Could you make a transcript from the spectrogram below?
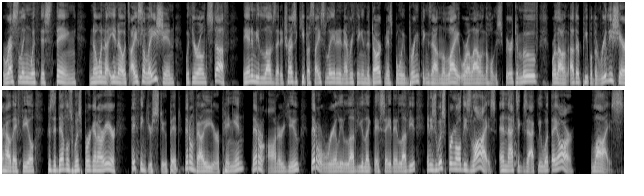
wrestling with this thing. No one, you know, it's isolation with your own stuff. The enemy loves that. It tries to keep us isolated and everything in the darkness. But when we bring things out in the light, we're allowing the Holy Spirit to move. We're allowing other people to really share how they feel because the devil's whispering in our ear. They think you're stupid. They don't value your opinion. They don't honor you. They don't really love you like they say they love you. And he's whispering all these lies. And that's exactly what they are lies.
